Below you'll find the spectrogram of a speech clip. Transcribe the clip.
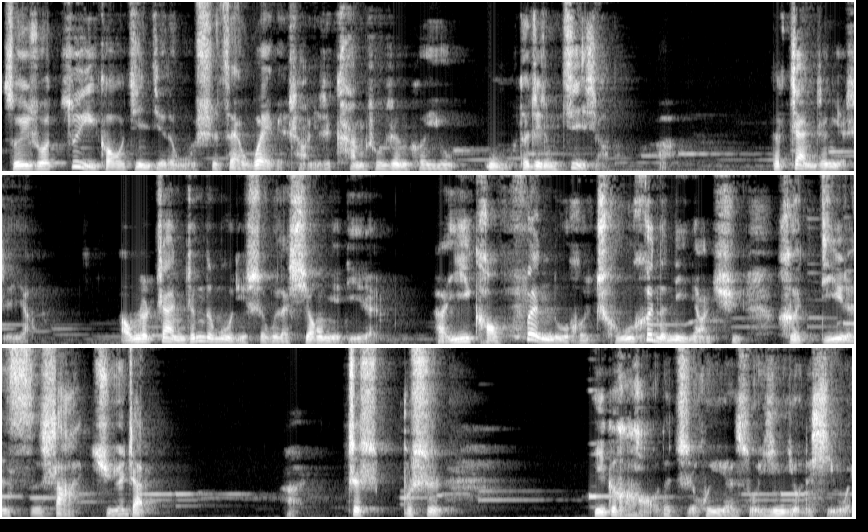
所以说，最高境界的武士在外表上你是看不出任何有武的这种迹象的啊。那战争也是一样啊。我们说战争的目的是为了消灭敌人啊，依靠愤怒和仇恨的力量去和敌人厮杀决战。啊这是不是一个好的指挥员所应有的行为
